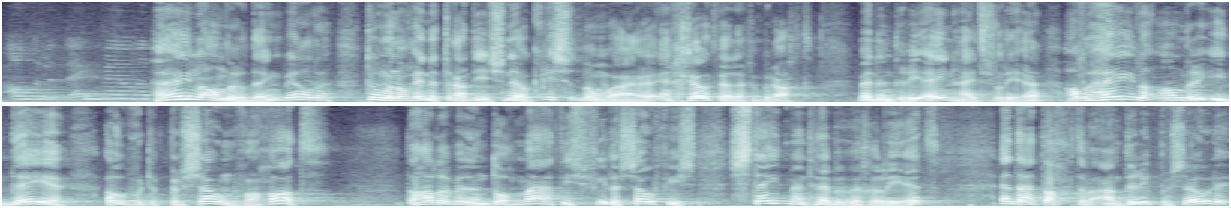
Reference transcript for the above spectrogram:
Andere denkbeelden? Hele andere denkbeelden. Toen we nog in het traditioneel christendom waren en groot werden gebracht met een drie-eenheidsleer, hadden hele andere ideeën over de persoon van God. Dan hadden we een dogmatisch, filosofisch statement hebben we geleerd. En daar dachten we aan drie personen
